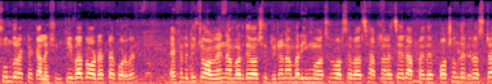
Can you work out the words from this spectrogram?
সুন্দর একটা কালেকশন কীভাবে অর্ডারটা করবেন? এখানে দুটো অনলাইন নাম্বার দেওয়া আছে, দুটো নাম্বার ইমো আছে হোয়াটসঅ্যাপ আছে। আপনারা চাইলে আপনাদের পছন্দের ড্রেসটা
